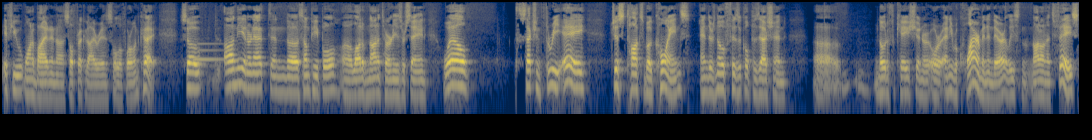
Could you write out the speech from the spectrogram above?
if you want to buy it in a self-directed IRA and solo 401k. So on the internet, and uh, some people, uh, a lot of non-attorneys are saying, well, Section 3A just talks about coins, and there's no physical possession uh, notification or, or, any requirement in there, at least not on its face.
